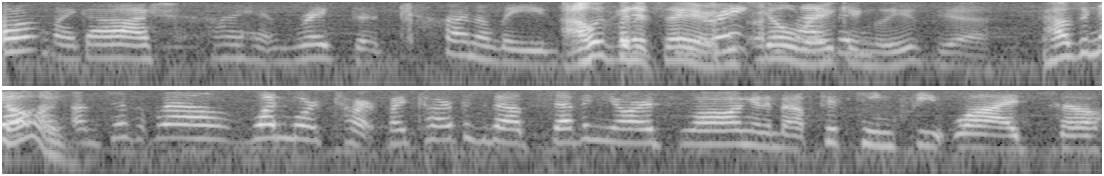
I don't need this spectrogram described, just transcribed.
Oh my gosh, I have raked a ton of leaves. I was going to say, are you great still 'cause I've raking been- leaves? Yeah. How's it no, going? I'm just well, one more tarp. My tarp is about seven yards long and about 15 feet wide, so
